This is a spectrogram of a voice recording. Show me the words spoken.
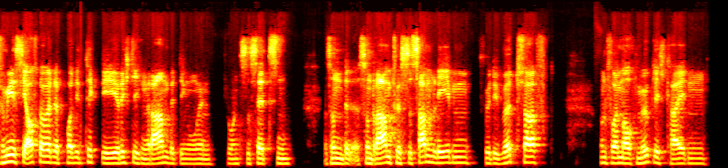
Für mich ist die Aufgabe der Politik, die richtigen Rahmenbedingungen für uns zu setzen. So ein, so ein Rahmen fürs Zusammenleben, für die Wirtschaft und vor allem auch Möglichkeiten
